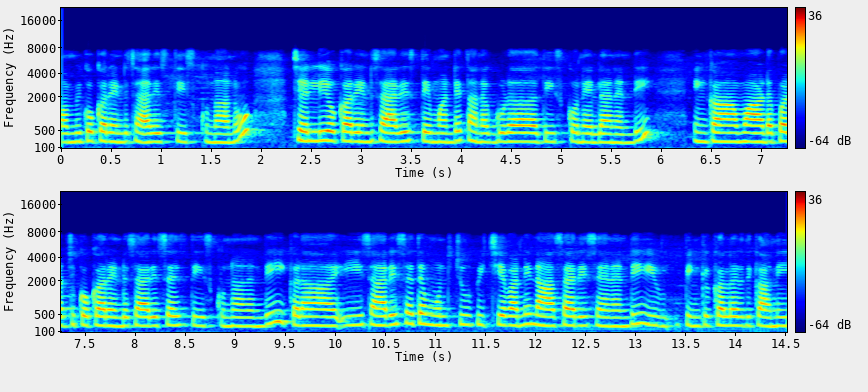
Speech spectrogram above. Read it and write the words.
మమ్మీకి ఒక రెండు శారీస్ తీసుకున్నాను. చెల్లి ఒక రెండు శారీస్ తెమ్మంటే తనకు కూడా తీసుకొని వెళ్ళానండి. ఇంకా మా ఆడపడుచుకు ఒక రెండు శారీస్ అయితే తీసుకున్నానండి. ఇక్కడ ఈ శారీస్ అయితే ముందు చూపించేవన్నీ నా శారీసేనండి పింక్ కలర్ది కానీ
